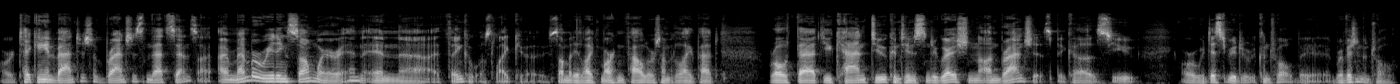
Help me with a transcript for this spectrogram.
or taking advantage of branches in that sense? I, I remember reading somewhere in in uh, I think it was like uh, somebody like Martin Fowler or something like that wrote that you can't do continuous integration on branches because you or with distributed control, revision control,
